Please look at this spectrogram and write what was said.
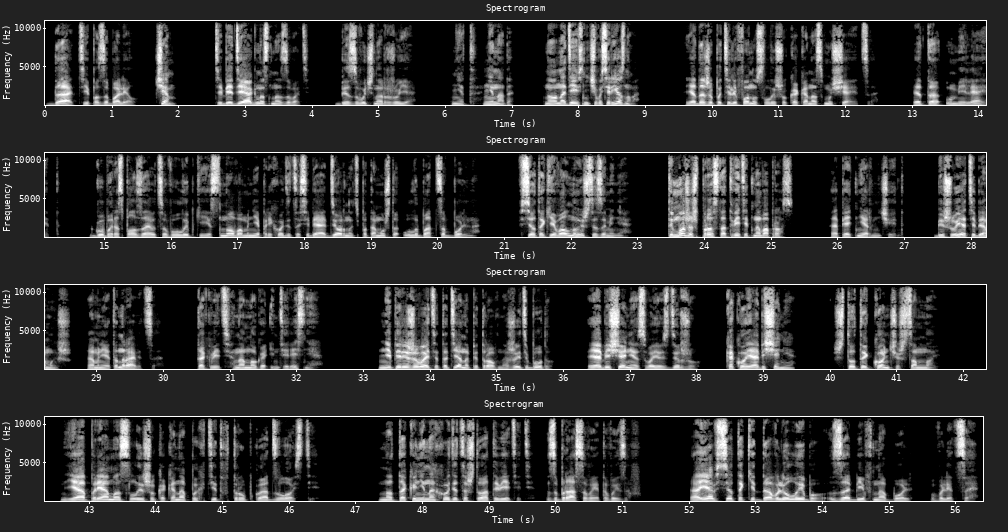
Да, типа заболел. Чем? Тебе диагноз называть? Беззвучно ржу я. Нет, не надо. Но, надеюсь, ничего серьезного? Я даже по телефону слышу, как она смущается. Это умиляет. Губы расползаются в улыбке, и снова мне приходится себя отдернуть, потому что улыбаться больно. Все-таки волнуешься за меня? Ты можешь просто ответить на вопрос? Опять нервничает. Бешу я тебя, мышь, а мне это нравится. Так ведь намного интереснее. Не переживайте, Татьяна Петровна, жить буду. И обещание свое сдержу. Какое обещание? Что ты кончишь со мной. Я прямо слышу, как она пыхтит в трубку от злости. Но так и не находится, что ответить, сбрасывает вызов. А я все-таки давлю лыбу, забив на боль в лице.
